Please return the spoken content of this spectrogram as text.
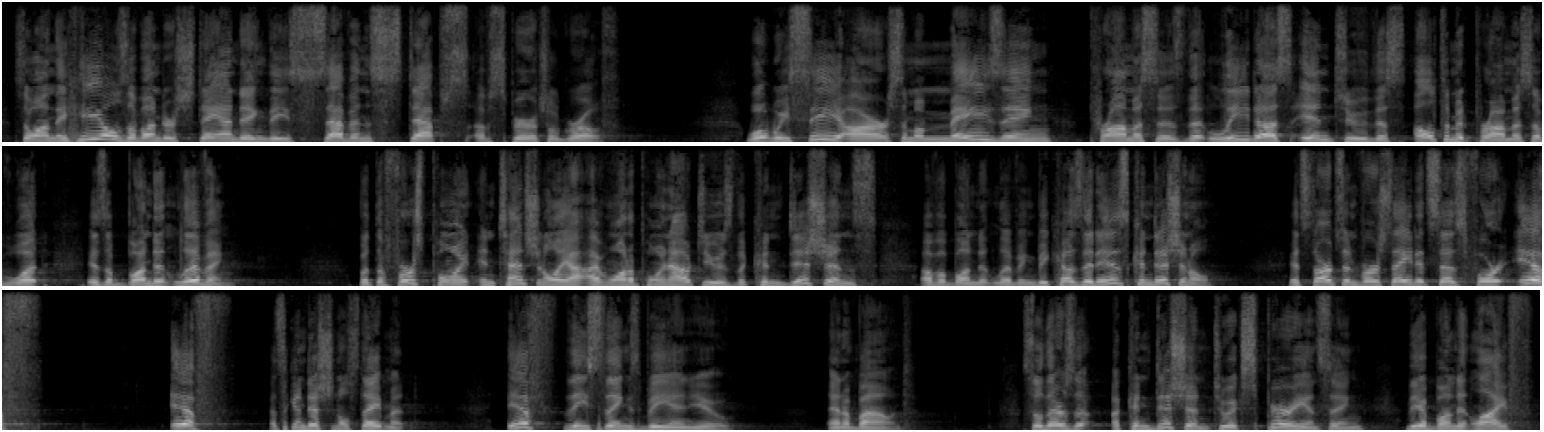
So, on the heels of understanding these seven steps of spiritual growth, what we see are some amazing promises that lead us into this ultimate promise of what is abundant living. But the first point, intentionally, I, I want to point out to you is the conditions of abundant living because it is conditional. It starts in verse 8, it says, For if, if, that's a conditional statement, if these things be in you and abound. So there's a, a condition to experiencing the abundant life.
